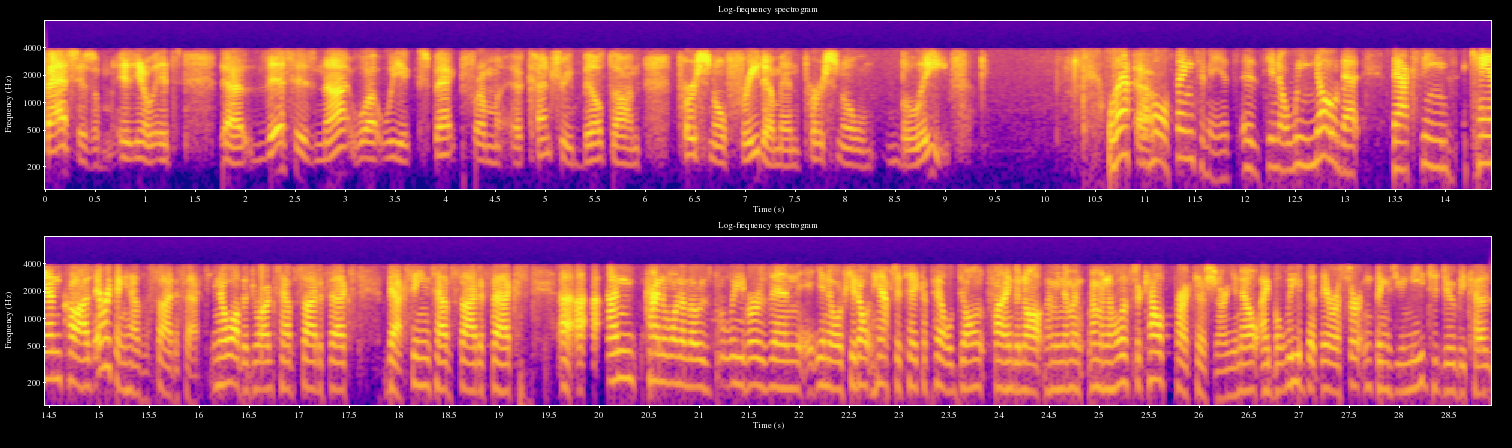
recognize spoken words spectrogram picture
fascism. It, you know, it's uh, this is not what we expect from a country built on personal freedom and personal belief. Well, that's the um, whole thing to me. It's, it's you know we know that vaccines can cause everything has a side effect. You know, all the drugs have side effects, vaccines have side effects. Uh, I'm kind of one of those believers in you know if you don't have to take a pill, don't find an alt. I mean, I'm an, I'm an holistic health practitioner. You know, I believe that there are certain things you need to do because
